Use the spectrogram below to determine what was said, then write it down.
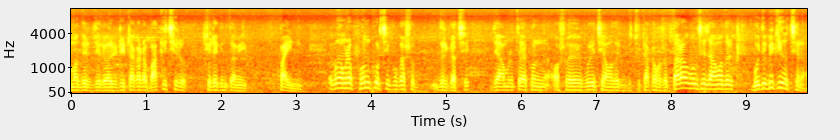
আমাদের যে রয়্যালিটি টাকাটা বাকি ছিল, সেটা কিন্তু আমি পাইনি। এবং আমরা ফোন করছি প্রকাশকদের কাছে যে আমরা তো এখন অসহায় হয়ে পড়েছি আমাদের কিছু টাকা পয়সা তারাও বলছে যে আমাদের বই তো বিক্রি হচ্ছে না,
